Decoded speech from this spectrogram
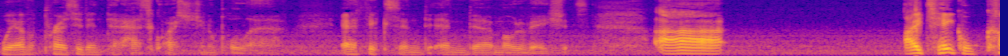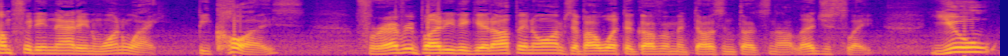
we have a president that has questionable uh, ethics and and uh, motivations. Uh, I take comfort in that in one way because for everybody to get up in arms about what the government does and does not legislate, you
